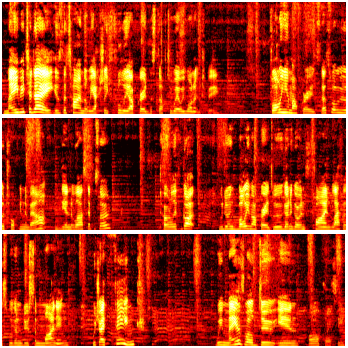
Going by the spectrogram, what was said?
Maybe today is the time that we actually fully upgrade the stuff to where we want it to be. Volume upgrades. That's what we were talking about at the end of last episode. Totally forgot. We are doing volume upgrades. We were going to go and find lapis. We are going to do some mining. Which I think we may as well do in... Oh, horsey.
